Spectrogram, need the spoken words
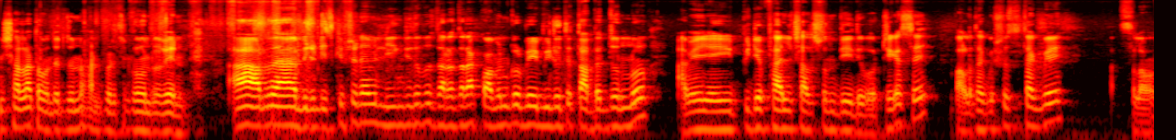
ইনশাল্লাহ তোমাদের জন্য হান্ড্রেড পার্সেন্ট কমেন্ট পাবেন। আর ভিডিও ডিসক্রিপশনে আমি লিঙ্ক দিয়ে দেবো। যারা যারা কমেন্ট করবে এই ভিডিওতে তাদের জন্য আমি এই পিডিএফ ফাইল সাজেশন দিয়ে দেবো। ঠিক আছে? ভালো থাকবে, সুস্থ থাকবে। আসসালামু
